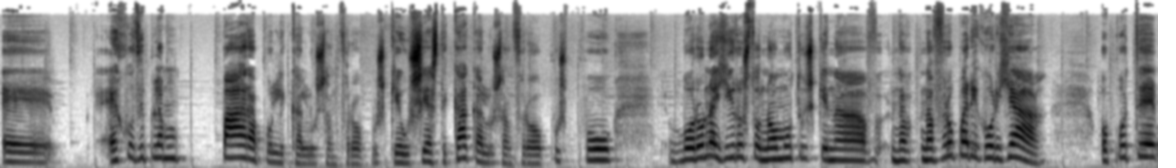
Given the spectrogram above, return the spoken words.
ε, έχω δίπλα μου πάρα πολύ καλούς ανθρώπους και ουσιαστικά καλούς ανθρώπους που μπορώ να γύρω στον νόμο τους και να, να, να βρω παρηγοριά. Οπότε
